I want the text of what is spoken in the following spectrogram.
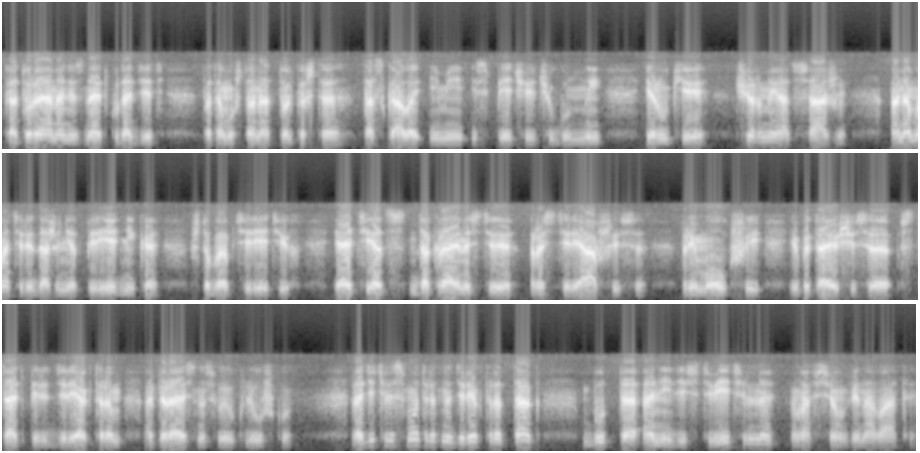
которые она не знает куда деть, потому что она только что таскала ими из печи чугуны, и руки черны от сажи, а на матери даже нет передника, чтобы обтереть их, и отец до крайности растерявшийся, примолкший и пытающийся встать перед директором, опираясь на свою клюшку. Родители смотрят на директора так, будто они действительно во всем виноваты.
